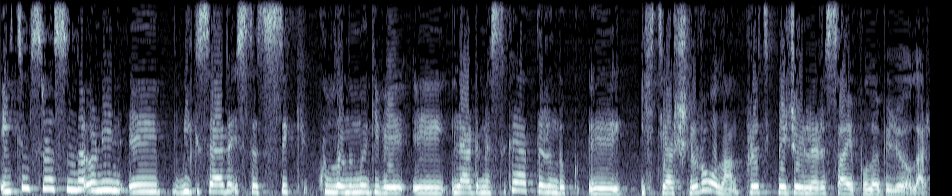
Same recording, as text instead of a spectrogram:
Eğitim sırasında örneğin bilgisayarda istatistik kullanımı gibi ileride meslek hayatlarında ihtiyaçları olan pratik becerilere sahip olabiliyorlar.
